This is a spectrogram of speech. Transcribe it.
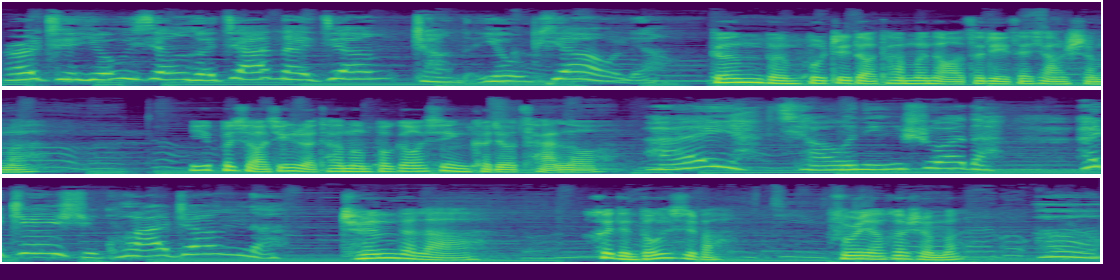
而且油香和加奈江长得又漂亮，根本不知道他们脑子里在想什么，一不小心惹他们不高兴可就惨喽。瞧您说的，还真是夸张呢。真的啦，喝点东西吧。夫人要喝什么？哦，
